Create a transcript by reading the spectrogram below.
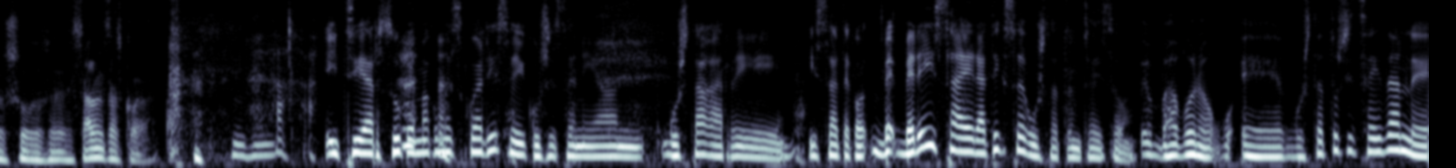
oso zalantzazkoa da. Itziar zuk emakumezkoari ze ikusi zenion gustagarri izateko. Be, bere izaeratik ze gustatzen zaizu? Ba, bueno, e, gustatu zitzaidan e,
